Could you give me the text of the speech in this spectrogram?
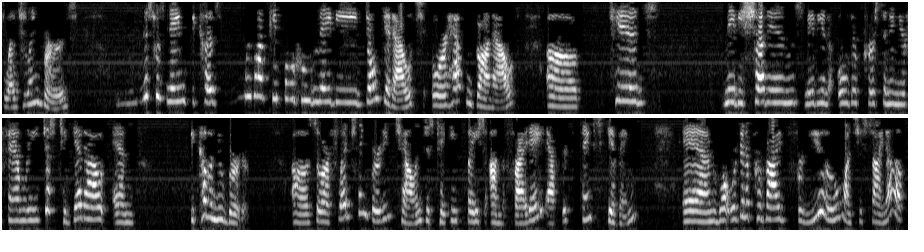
fledgling birds. This was named because we want people who maybe don't get out or haven't gone out, uh, kids, maybe shut-ins, maybe an older person in your family, just to get out and become a new birder. Uh, so our fledgling birding challenge is taking place on the Friday after Thanksgiving. And what we're going to provide for you once you sign up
